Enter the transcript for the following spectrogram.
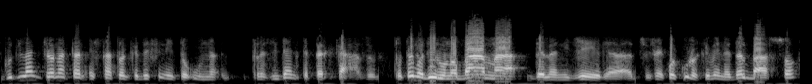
Goodluck Jonathan è stato anche definito un presidente per caso, potremmo dire un Obama della Nigeria, cioè qualcuno che viene dal basso,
